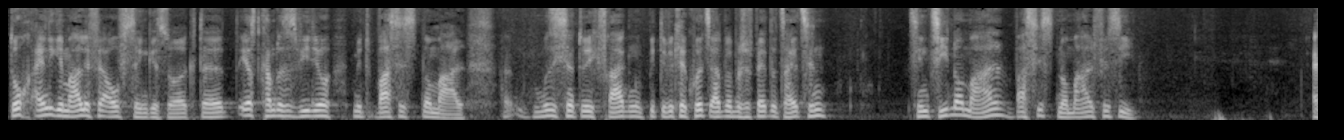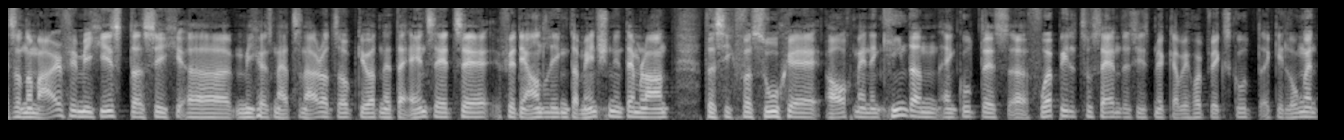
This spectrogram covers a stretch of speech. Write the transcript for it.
doch einige Male für Aufsehen gesorgt. Äh, erst kam das Video mit Was ist normal? Äh, muss ich Sie natürlich fragen, bitte wirklich Art, weil wir schon später Zeit sind. Sind Sie normal? Was ist normal für Sie? Also normal für mich ist, dass ich äh, mich als Nationalratsabgeordneter einsetze für die Anliegen der Menschen in dem Land, dass ich versuche, auch meinen Kindern ein gutes äh, Vorbild zu sein. Das ist mir, glaube ich, halbwegs gut äh, gelungen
